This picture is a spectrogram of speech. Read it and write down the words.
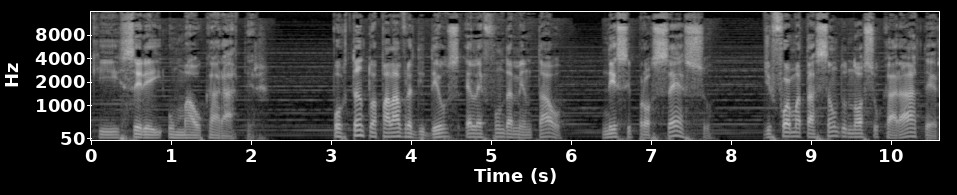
que serei um mau caráter. Portanto, a palavra de Deus ela é fundamental nesse processo de formatação do nosso caráter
